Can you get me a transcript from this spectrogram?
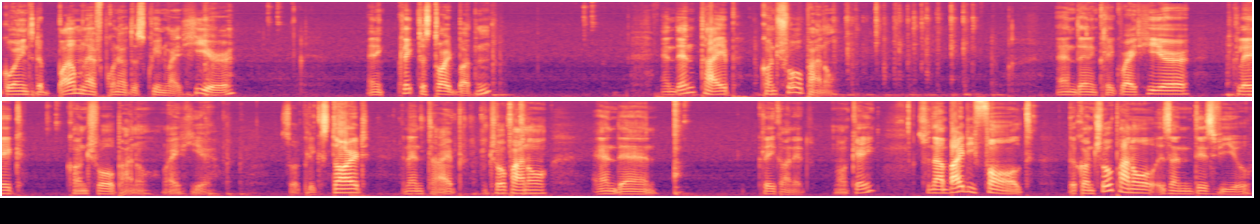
going to the bottom left corner of the screen right here and click the start button and then type control panel. And then click right here click control panel right here. So click start and then type control panel and then click on it okay? So now by default the control panel is in this view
